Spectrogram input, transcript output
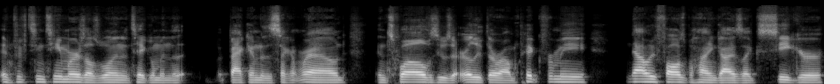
in 15 teamers. I was willing to take him in the back end of the second round. In 12s, he was an early third round pick for me. Now he falls behind guys like Seager,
